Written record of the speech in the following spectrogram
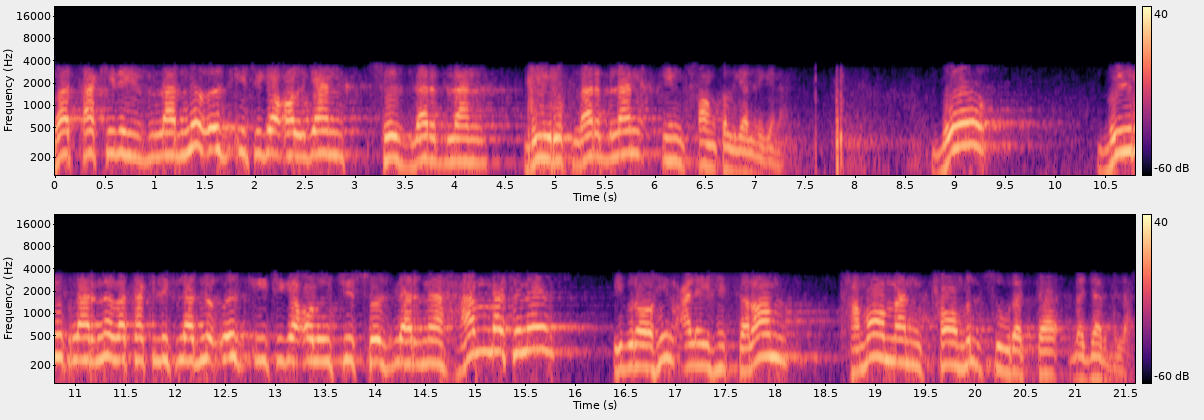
va takliflarni o'z ichiga olgan so'zlar bilan buyruqlar bilan imtihon qilganligini. Bu buyruqlarni va takliflarni o'z ichiga oluvchi so'zlarni hammasini ibrohim alayhissalom tamoman komil suratda bajardilar.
